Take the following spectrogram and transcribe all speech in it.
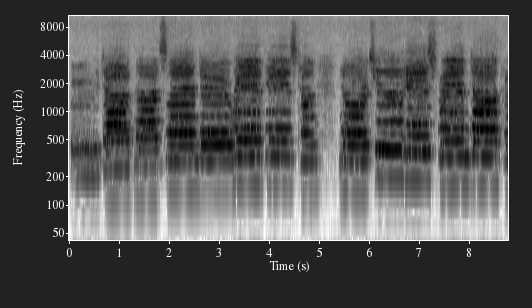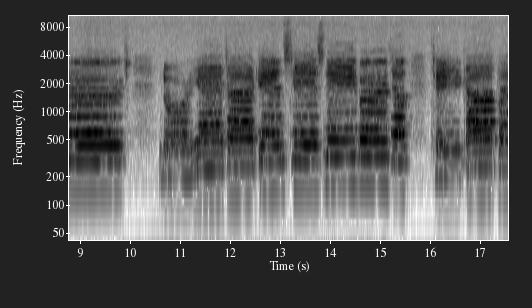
Who doth not slander with his tongue, nor to his friend doth hurt, nor yet against his neighbor doth Take up a.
